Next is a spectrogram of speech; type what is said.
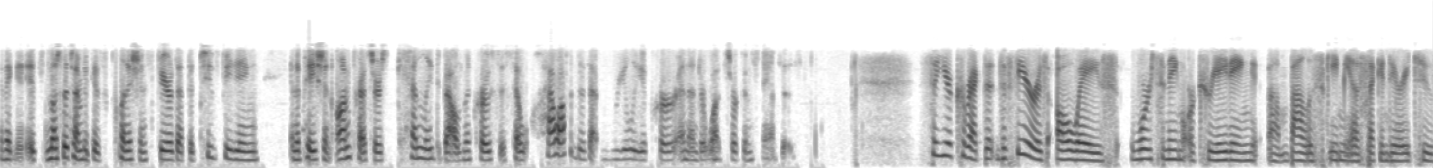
I think it's most of the time because clinicians fear that the tube feeding in a patient on pressors can lead to bowel necrosis. So, how often does that really occur and under what circumstances? So you're correct. The, the fear is always worsening or creating um, bowel ischemia secondary to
